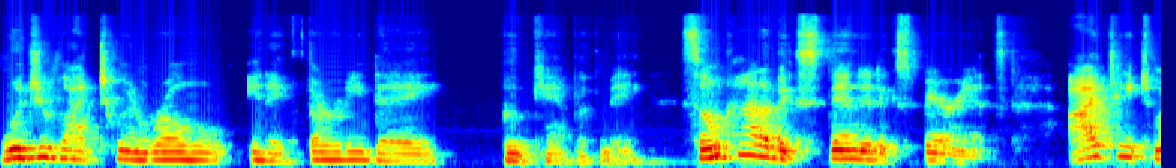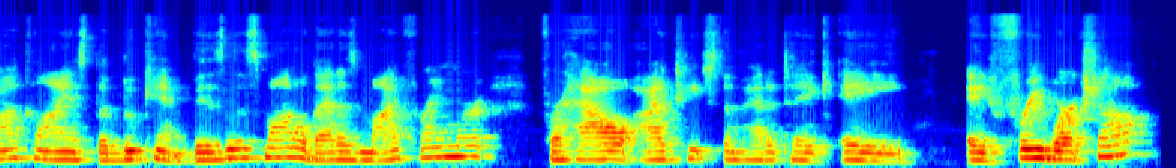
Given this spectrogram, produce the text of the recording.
Would you like to enroll in a 30 day boot camp with me? Some kind of extended experience. I teach my clients the bootcamp business model. That is my framework for how I teach them how to take a, a free workshop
